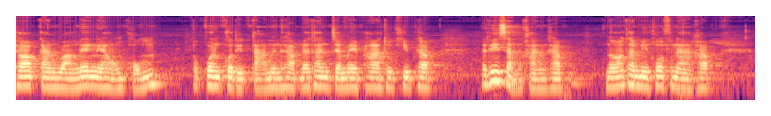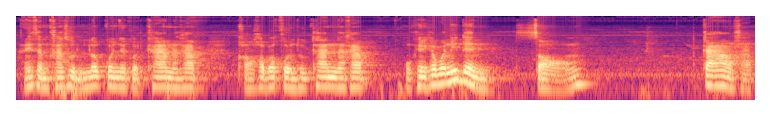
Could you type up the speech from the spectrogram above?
ชอบการวางเลขแนวของผมรบกวนกดติดตามด้วยนะครับ และท่านจะไม่พลาดทุกคลิปครับ และที่สำคัญครับเนาะถ้ามีโฆษณาครับอันนี้สำคัญสุดรบกวนอย่ากดข้ามนะครับ ขอขอบพระคุณทุกท่านนะครับ โอเคครับวันนี้เด่น 2 9 ครับ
